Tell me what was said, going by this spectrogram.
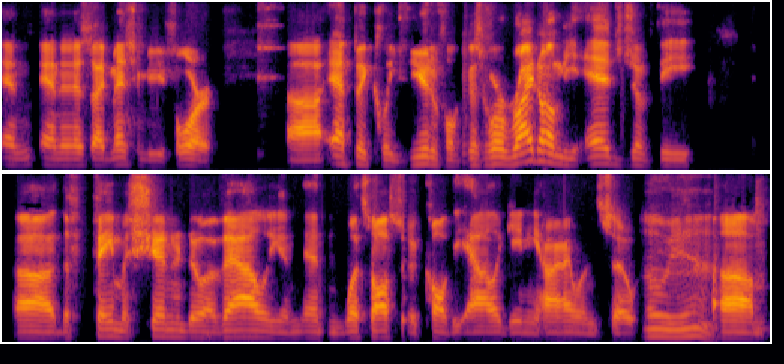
and and as I mentioned before, uh, epically beautiful because we're right on the edge of the uh, the famous Shenandoah Valley and, and what's also called the Allegheny Highlands. So Oh yeah. um,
